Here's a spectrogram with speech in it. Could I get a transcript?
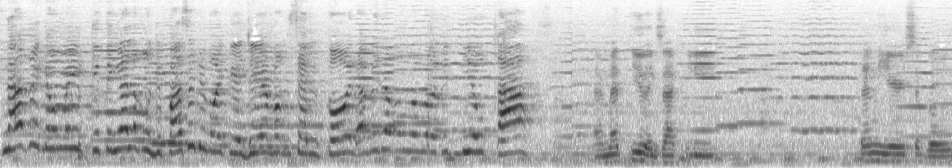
Nakagamay, kitingal ako, gipasa di ba kay Jay ang cellphone? Amin ako mamabidyo ka. I met you exactly 10 years ago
